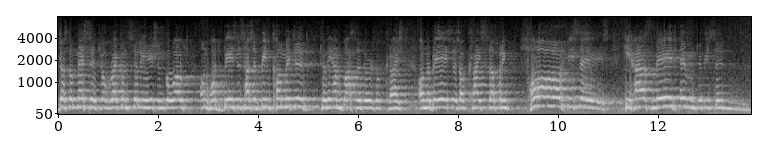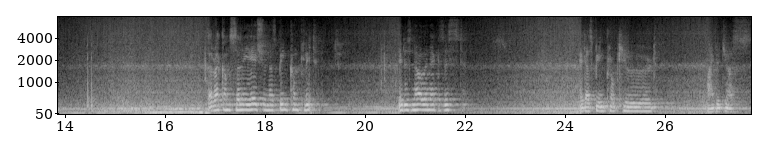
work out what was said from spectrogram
does the message of reconciliation go out? On what basis has it been committed to the ambassadors of Christ? On the basis of Christ's suffering. For, he says, he has made him to be sin. The reconciliation has been completed. It is now in existence. It has been procured by the just,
